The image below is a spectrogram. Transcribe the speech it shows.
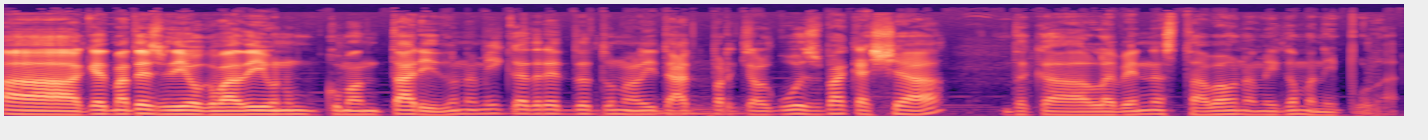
Uh, aquest mateix vídeo que va dir un comentari d'una mica dret de tonalitat perquè algú es va queixar de que l'event estava una mica manipulat.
